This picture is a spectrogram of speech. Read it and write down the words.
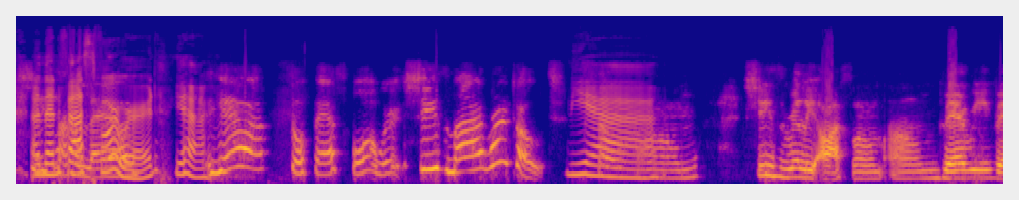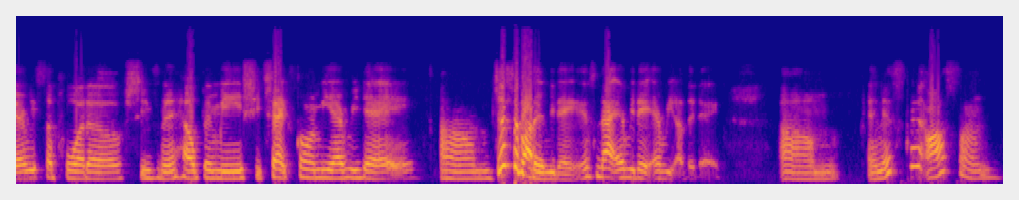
she, she and then fast laughed. forward. Yeah. Yeah. So fast forward, she's my run coach. Yeah. So, um, she's really awesome. Um, very, very supportive. She's been helping me. She checks on me every day. Um, just about every day. It's not every day, every other day. Um, and it's been awesome.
